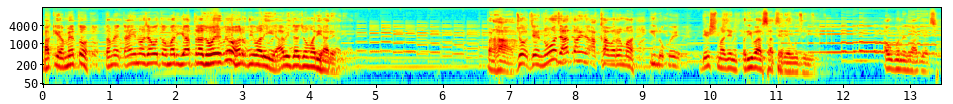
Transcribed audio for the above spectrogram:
બાકી અમે તો, તમે કાંઈ ન જાઓ તો અમારી યાત્રા જ હોય જો હર દિવાળી, આવી જાજો અમારી હારે. પણ હા, જો જે નો જાતા હોય ને આખા વર્ષમાં એ લોકોએ દેશમાં જઈને પરિવાર સાથે રહેવું જોઈએ. આવું મને લાગે છે.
